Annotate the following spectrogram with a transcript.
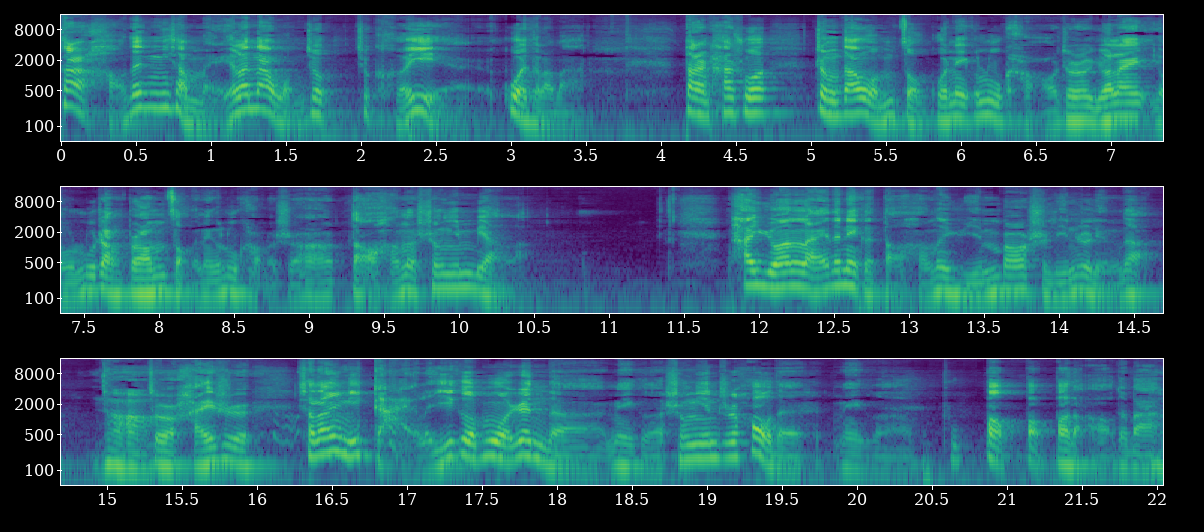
但是好在你想没了，那我们就就可以过去了吧？但是他说，正当我们走过那个路口，就是原来有路障不让我们走的那个路口的时候，导航的声音变了。他原来的那个导航的语音包是林志玲的啊，就是还是相当于你改了一个默认的那个声音之后的那个报报报道，对吧？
